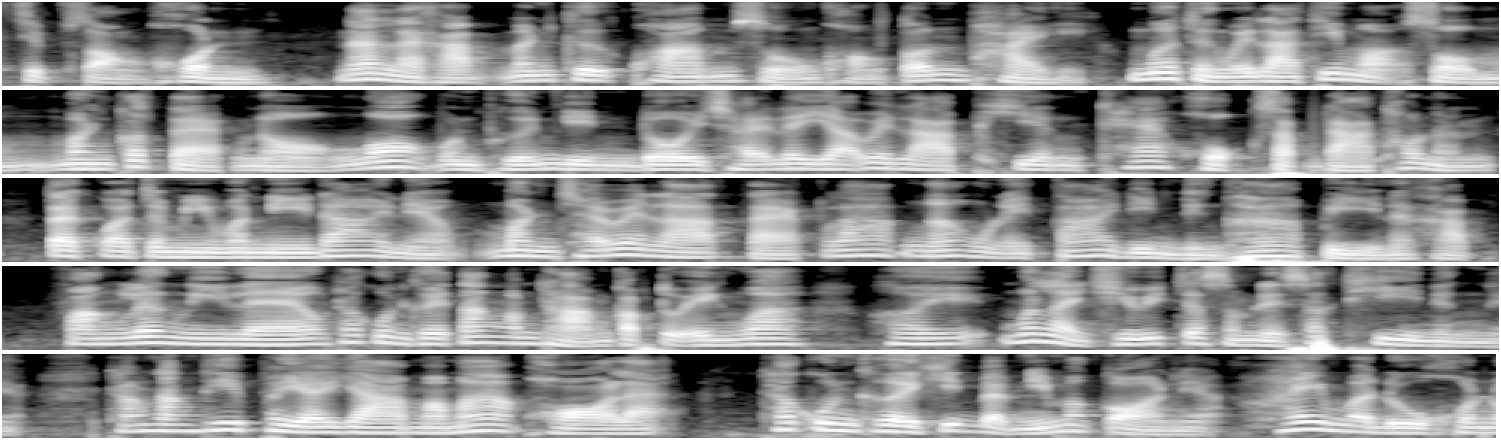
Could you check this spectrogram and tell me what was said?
11-12 คน นั่นแหละครับ มันคือความสูงของต้นไผ่ เมื่อถึงเวลาที่เหมาะสม มันก็แตกหน่องอกบนพื้นดิน โดยใช้ระยะเวลาเพียงแค่ 6 สัปดาห์เท่านั้น แต่กว่าจะมีวันนี้ได้เนี่ย มันใช้เวลาแตกรากเง่าในใต้ดินถึง5ปีนะครับฟังเรื่องนี้แล้วถ้าคุณเคยตั้งคำถามกับตัวเองว่า เฮ้ย เมื่อไหร่ชีวิตจะสำเร็จสักทีหนึ่งเนี่ย ทั้งๆทที่พยายามมามากพอแล้ว ถ้าคุณเคยคิดแบบนี้มาก่อนเนี่ย ให้มาดูคน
